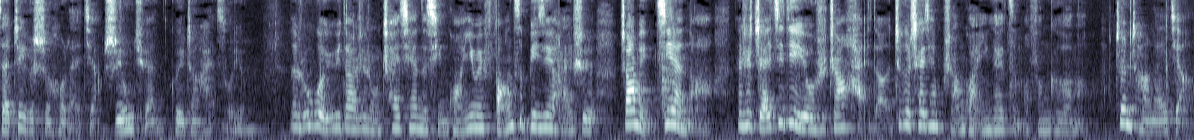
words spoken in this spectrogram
在这个时候来讲，使用权归张海所有。那如果遇到这种拆迁的情况，因为房子毕竟还是张伟建的啊，但是宅基地又是张海的，这个拆迁补偿款应该怎么分割呢？正常来讲，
